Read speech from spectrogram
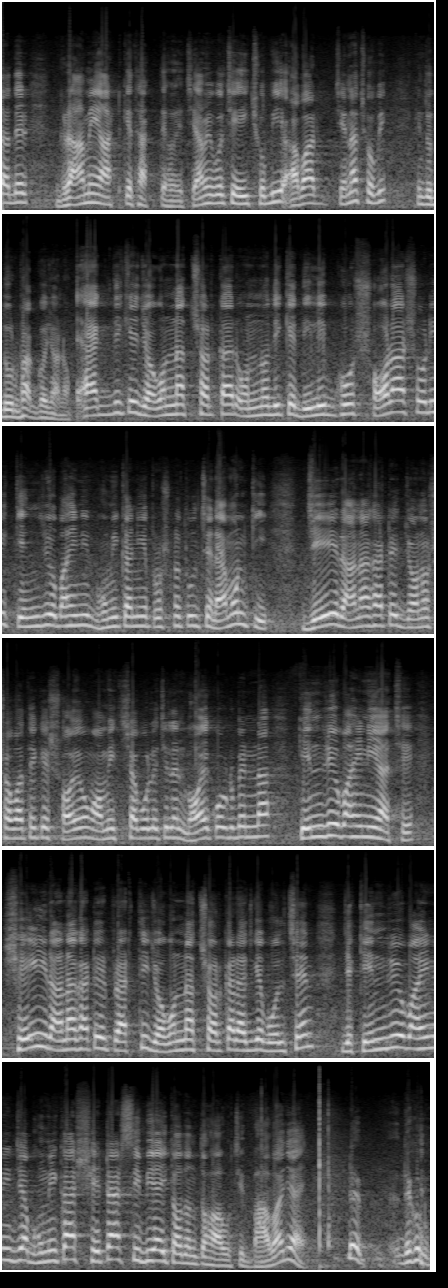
তাদের গ্রামে আটকে থাকতে হয়েছে। আমি বলছি এই ছবি আবার চেনা ছবি, কিন্তু দুর্ভাগ্যজনক। একদিকে জগন্নাথ সরকার, অন্যদিকে দিলীপ ঘোষ সরাসরি কেন্দ্রীয় বাহিনীর ভূমিকা নিয়ে প্রশ্ন তুলছেন। এমনকি যে রানাঘাটের জনসভা থেকে স্বয়ং অমিত শাহ বলেছিলেন, ভয় করবেন না, কেন্দ্রীয় বাহিনী আছে। সেই রানাঘাটের প্রার্থী জগন্নাথ সরকার আজকে বলছেন যে, কেন্দ্রীয় বাহিনীর যা ভূমিকা, সেটার সিবিআই তদন্ত হওয়া উচিত। ভাবা যায়? দেখুন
